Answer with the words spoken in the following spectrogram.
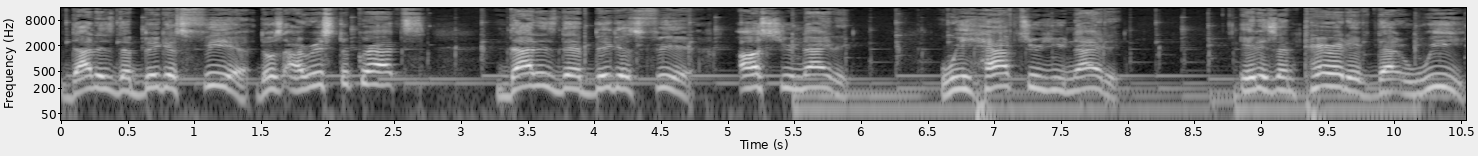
That is the biggest fear. Those aristocrats, that is their biggest fear us united. We have to unite it. It is imperative that we,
